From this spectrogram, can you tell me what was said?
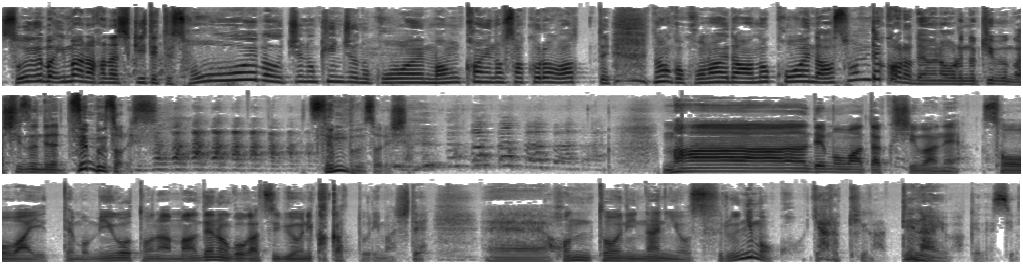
そういえば今の話聞いてて、そういえばうちの近所の公園満開の桜があって、なんかこの間あの公園で遊んでからだよな、俺の気分が沈んでた。全部嘘です。全部嘘でした。まあ、でも私はね、そうは言っても見事なまでの5月病にかかっておりまして、えー、本当に何をするにもこう、やる気が出ないわけですよ。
